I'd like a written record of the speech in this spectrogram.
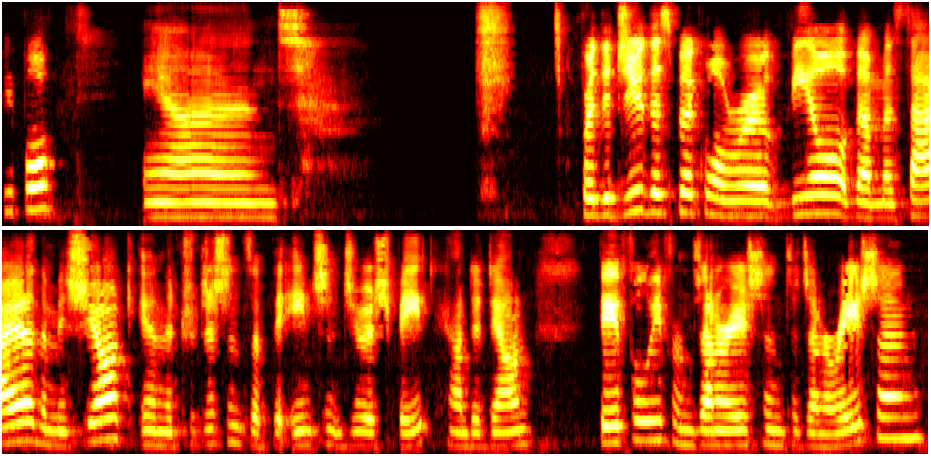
people. And for the Jew, this book will reveal the Messiah, the Mashiach, and the traditions of the ancient Jewish faith handed down faithfully from generation to generation.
